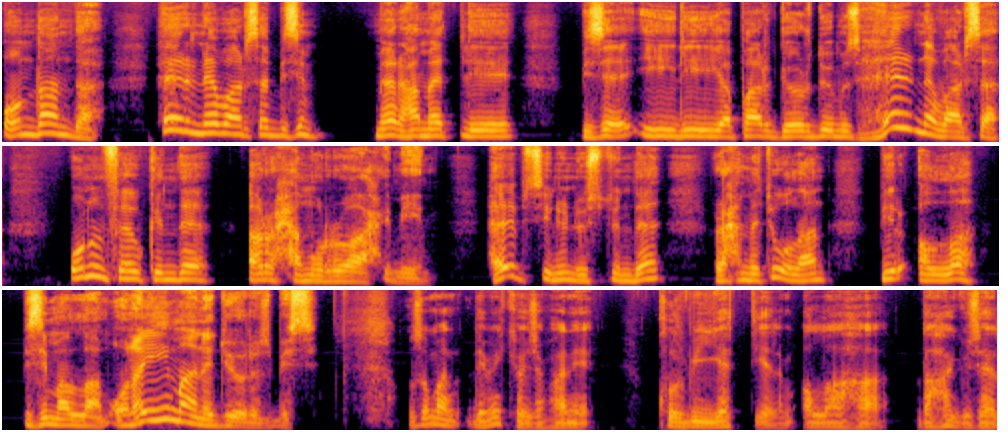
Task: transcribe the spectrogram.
Ondan da her ne varsa bizim merhametli, bize iyiliği yapar gördüğümüz her ne varsa onun fevkinde Erhamur Rahimin. Hepsinin üstünde rahmeti olan bir Allah bizim Allah'ım. Ona iman ediyoruz biz. O zaman demek ki hocam hani kurbiyet diyelim Allah'a daha güzel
